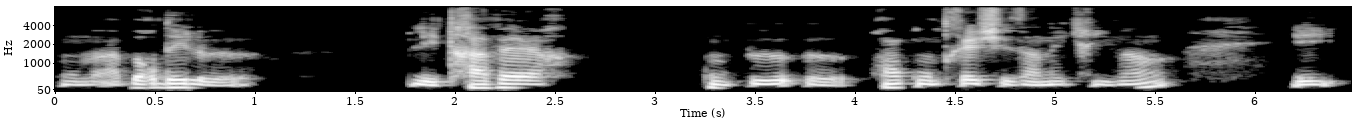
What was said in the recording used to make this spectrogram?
On a abordé le, les travers qu'on peut euh, rencontrer chez un écrivain et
